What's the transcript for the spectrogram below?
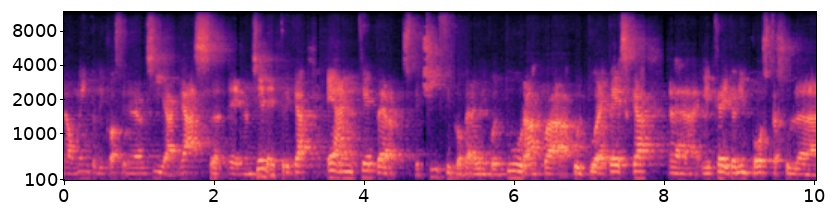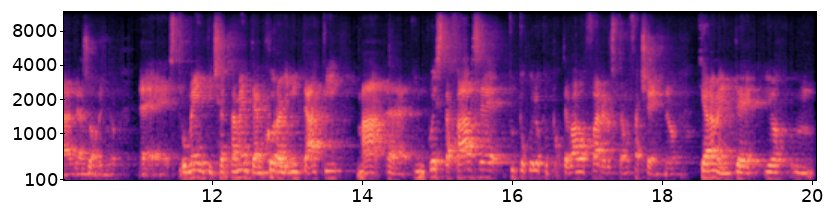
l'aumento dei costi di energia, gas e energia elettrica e anche per specifico per agricoltura, acquacultura e pesca eh, il credito d'imposta sul gasolio. Eh, strumenti certamente ancora limitati, ma eh, in questa fase tutto quello che potevamo fare lo stiamo facendo. Chiaramente io mh,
